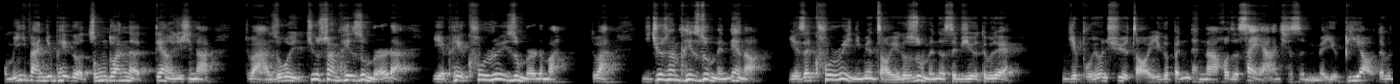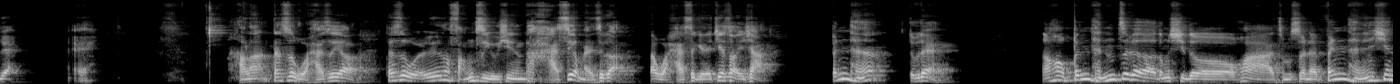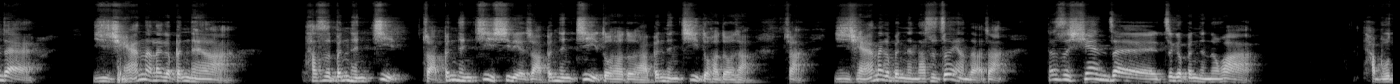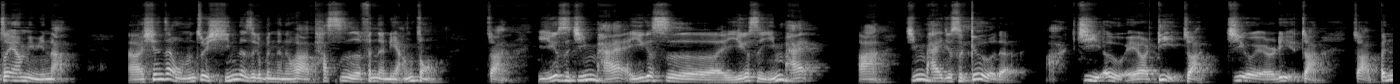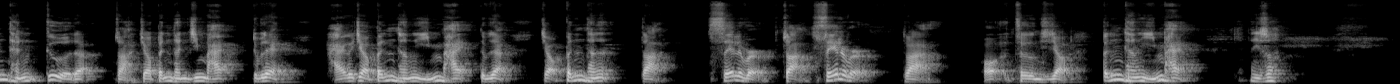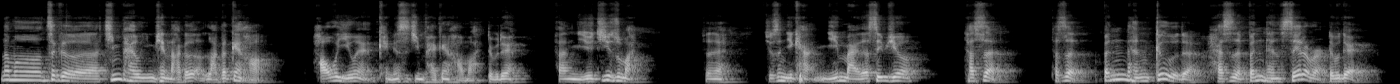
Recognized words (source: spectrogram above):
我们一般就配个中端的电脑就行了，对吧？如果就算配入门的，也配酷睿入门的嘛，对吧？你就算配入门电脑，也在酷睿里面找一个入门的 CPU，对不对？你不用去找一个奔腾啊或者赛扬，其实没有必要，对不对？哎，好了，但是我还是要，但是我因为防止有些人他还是要买这个，那我还是给他介绍一下奔腾，对不对？然后奔腾这个东西的话，怎么说呢？奔腾现在以前的那个奔腾啊，它是奔腾 G 是吧？奔腾 G 系列是吧？奔腾 G 多少多少？奔腾 G 多少多少是吧？以前那个奔腾它是这样的，是吧？但是现在这个奔腾的话，它不这样命名了啊！现在我们最新的这个奔腾的话，它是分了两种，是吧？一个是金牌，一个是一个是银牌啊。金牌就是 Gold 啊，G O L D 是吧？G O L D 是吧？是吧？奔腾 Gold 是吧？叫奔腾金牌，对不对？还有个叫奔腾银牌，对不对？叫奔腾是吧？Silver 是吧？Silver 对吧？哦，这个东西叫奔腾银牌。那你说，那么这个金牌和银牌哪个哪个更好？毫无疑问，肯定是金牌更好嘛，对不对？反正你就记住嘛，是不是？就是你看你买的 CPU，它是它是奔腾 Gold 还是奔腾 Silver，对不对？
